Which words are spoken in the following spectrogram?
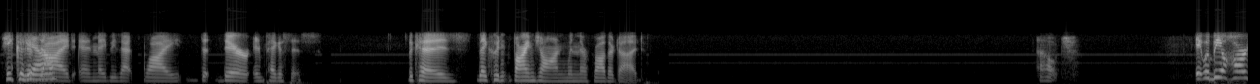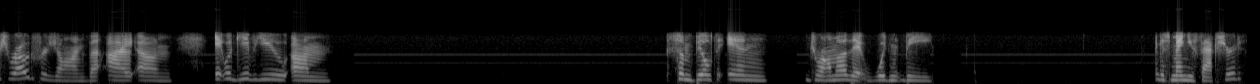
He could have Yeah. died and maybe that's why th- they're in Pegasus. Because they couldn't find John when their father died. Ouch. it would be a harsh road for John, but I um it would give you um some built-in drama that wouldn't be, I guess, manufactured,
